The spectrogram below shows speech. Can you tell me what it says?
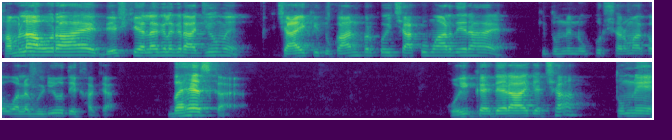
हमला हो रहा है देश के अलग अलग राज्यों में। चाय की दुकान पर कोई चाकू मार दे रहा है कि तुमने नूपुर शर्मा का वाला वीडियो देखा क्या? बहस का कोई कह दे रहा है कि अच्छा तुमने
